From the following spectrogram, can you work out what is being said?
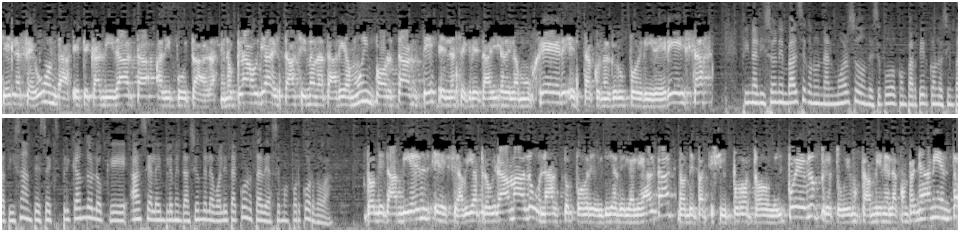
que es la segunda este, candidata a diputada. Bueno, Claudia está haciendo una tarea muy importante en la Secretaría de la Mujer, está con el grupo de lideresas, finalizó en Embalse con un almuerzo donde se pudo compartir con los simpatizantes, explicando lo que hace a la implementación de la boleta corta de Hacemos por Córdoba donde también eh, se había programado un acto por el Día de la Lealtad, donde participó todo el pueblo, pero tuvimos también el acompañamiento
